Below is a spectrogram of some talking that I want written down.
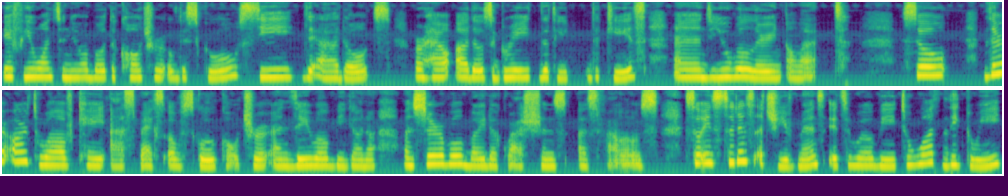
if you want to know about the culture of the school, see the adults or how adults grade the, the kids, and you will learn a lot. So, there are 12 key aspects of school culture, and they will be gonna answerable by the questions as follows. So, in students' achievements, it will be to what degree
